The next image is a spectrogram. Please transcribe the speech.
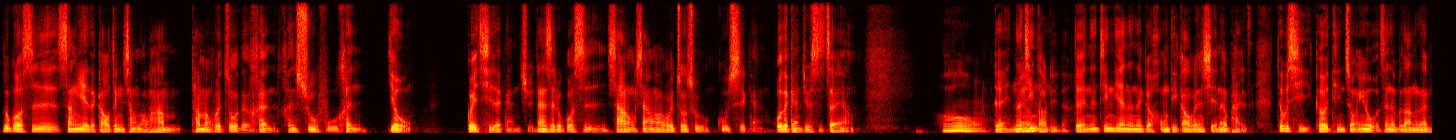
如果是商业的高定香的话，他们他们会做得很很舒服，很有。贵气的感觉，但是如果是沙龙香的话，会做出故事感。我的感觉是这样。哦，对，那今道理的，对，那今天的那个红底高跟鞋那个牌子，对不起各位听众，因为我真的不知道那个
